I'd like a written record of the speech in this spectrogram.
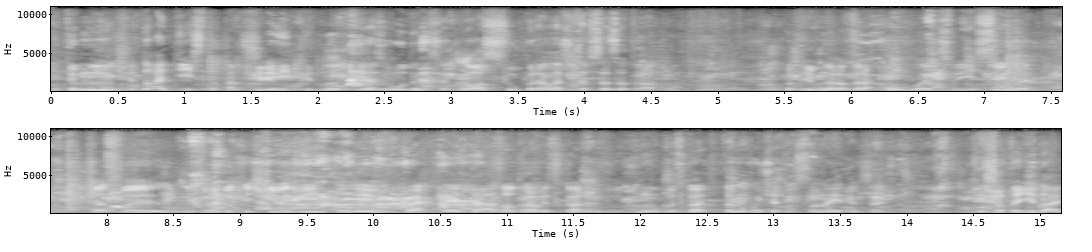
і тому інше. Так, дійсно, там щелеві підлоги, я згоден, це клас, супер, але ж це все затратно. Потрібно розраховувати свої сили. Зараз ви зробите щелеві поли, вбехкаєте, а завтра ви скажете, ну, ви скажете, та не хочу я тих свиней держати. І що тоді далі?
